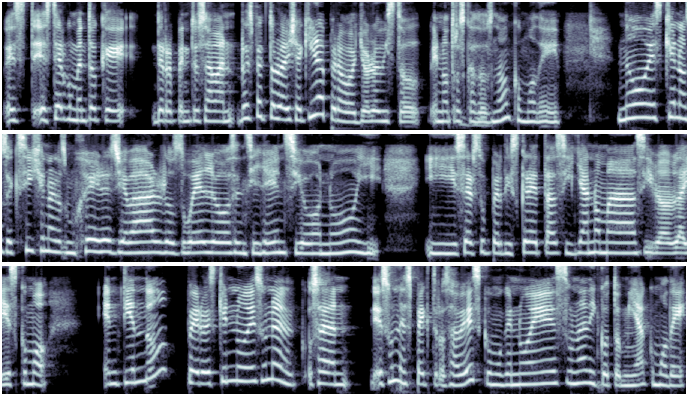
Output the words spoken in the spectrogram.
este, este argumento que de repente usaban respecto a lo de Shakira, pero yo lo he visto en otros casos, ¿no? Como de, no, es que nos exigen a las mujeres llevar los duelos en silencio, ¿no? Y, y ser súper discretas y ya no más y bla, bla. Y es como, entiendo, pero es que no es una, o sea, es un espectro, ¿sabes? Como que no es una dicotomía como de,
